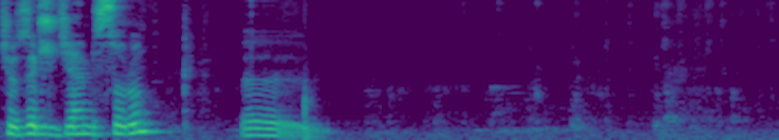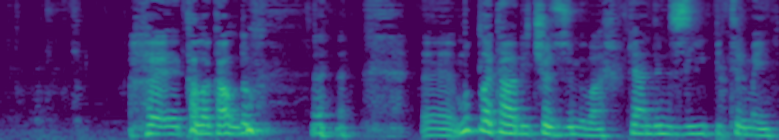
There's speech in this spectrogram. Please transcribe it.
çözebileceğim bir sorun ee, kala kaldım. ee, mutlaka bir çözümü var. Kendinizi yiyip bitirmeyin.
